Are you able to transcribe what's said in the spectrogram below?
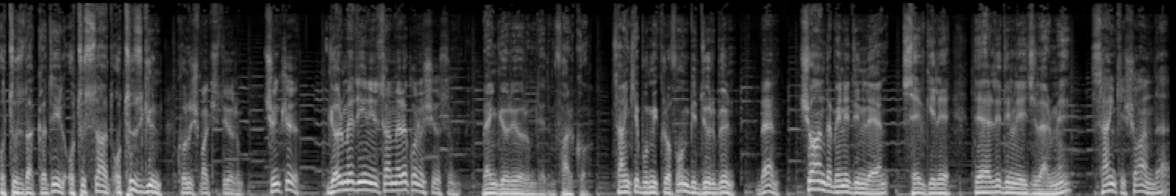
30 dakika değil 30 saat 30 gün konuşmak istiyorum. Çünkü görmediğin insanlara konuşuyorsun. Ben görüyorum dedim Farko. Sanki bu mikrofon bir dürbün. Ben şu anda beni dinleyen sevgili değerli dinleyiciler mi? Sanki şu anda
